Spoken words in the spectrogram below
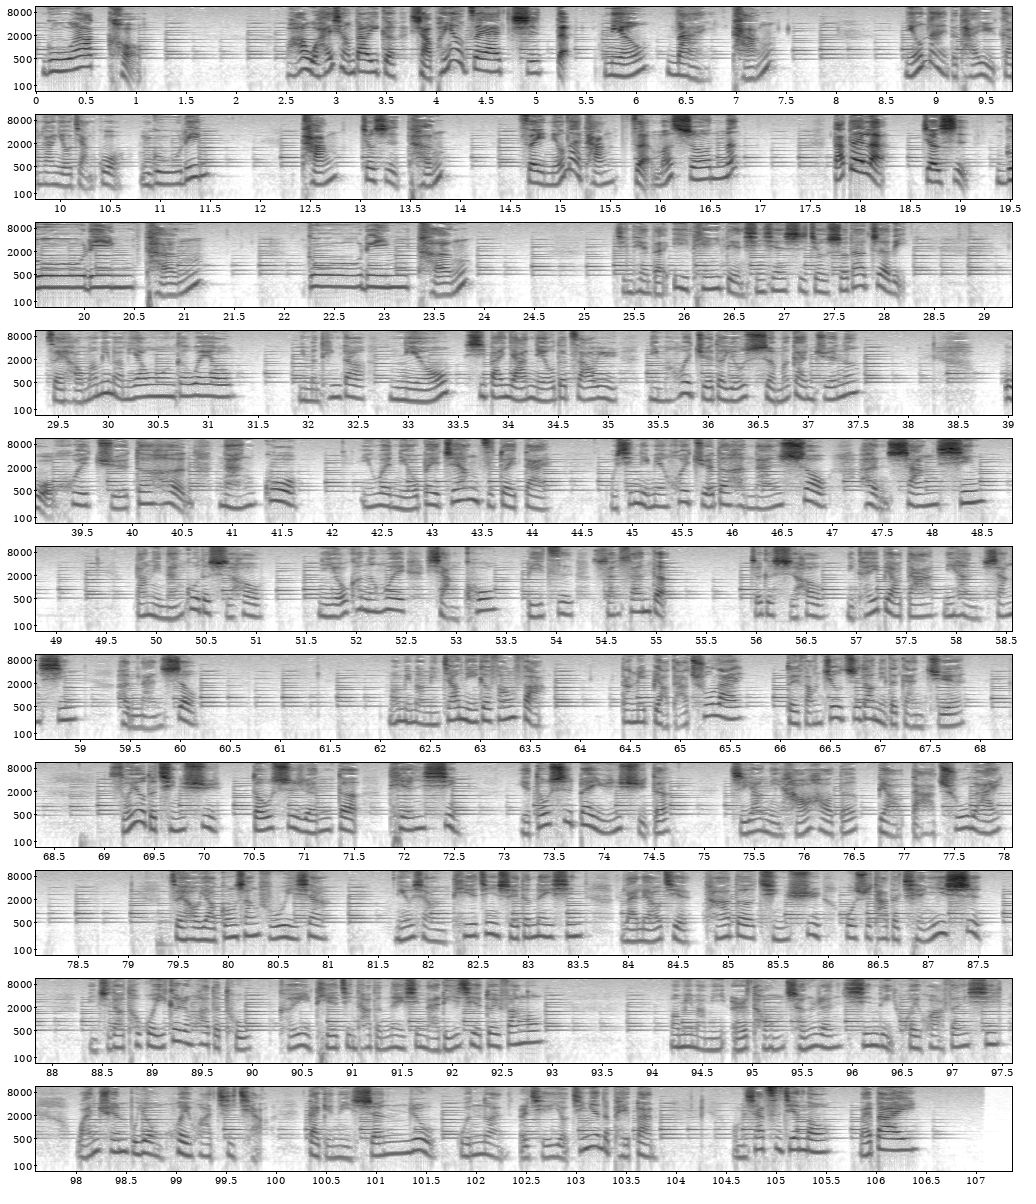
牛仔裤。哇，我还想到一个小朋友最爱吃的牛奶糖。牛奶的台语刚刚有讲过，牛奶糖就是糖，所以牛奶糖怎么说呢？答对了，就是牛奶糖，牛奶糖。今天的一天一点新鲜事就说到这里。最后，猫咪妈咪要问问各位哦，你们听到牛，西班牙牛的遭遇，你们会觉得有什么感觉呢？我会觉得很难过，因为牛被这样子对待，我心里面会觉得很难受、很伤心。当你难过的时候，你有可能会想哭。鼻子酸酸的，这个时候你可以表达你很伤心、很难受。猫咪妈咪教你一个方法，当你表达出来，对方就知道你的感觉。所有的情绪都是人的天性，也都是被允许的，只要你好好的表达出来。最后要工商服务一下。你有想贴近谁的内心来了解他的情绪，或是他的潜意识？你知道，透过一个人画的图，可以贴近他的内心来理解对方哦。猫咪妈咪儿童成人心理绘画分析，完全不用绘画技巧，带给你深入、温暖而且有经验的陪伴。我们下次见喽，拜拜。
